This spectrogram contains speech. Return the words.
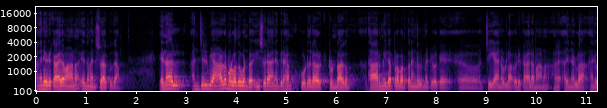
അങ്ങനെ ഒരു കാലമാണ് എന്ന് മനസ്സിലാക്കുക. എന്നാൽ അഞ്ചിൽ വ്യാഴമുള്ളതുകൊണ്ട് ഈശ്വരാനുഗ്രഹം കൂടുതലായിട്ടുണ്ടാകും. ധാർമ്മിക പ്രവർത്തനങ്ങളും മറ്റുമൊക്കെ ചെയ്യാനുള്ള ഒരു കാലമാണ്. അതിനുള്ള അനു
